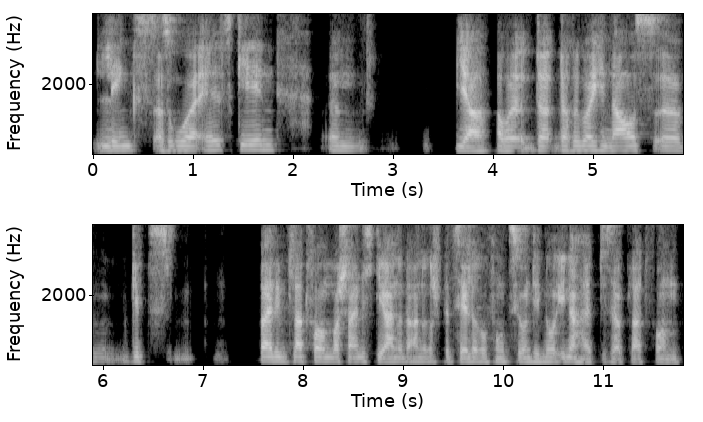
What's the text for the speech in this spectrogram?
Links, also URLs gehen. Ähm, ja, aber da, darüber hinaus ähm, gibt es bei den Plattformen wahrscheinlich die eine oder andere speziellere Funktion, die nur innerhalb dieser Plattform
